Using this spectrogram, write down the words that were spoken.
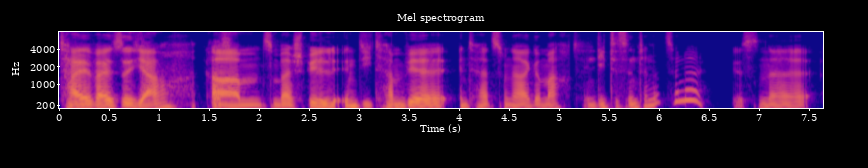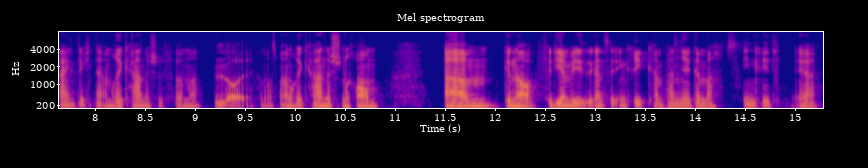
Teilweise ja. Ähm, zum Beispiel Indeed haben wir international gemacht. Indeed ist international? Ist eine, eigentlich eine amerikanische Firma. Lol. Kommt aus dem amerikanischen Raum. Ähm, genau, für die haben wir diese ganze Ingrid-Kampagne gemacht. Ingrid. Ja,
